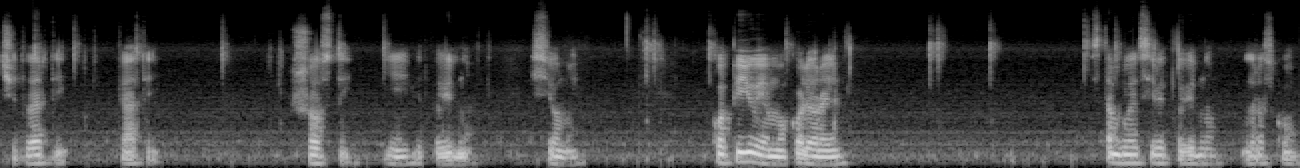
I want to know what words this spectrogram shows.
четвертий, п'ятий, шостий і відповідно сьомий. Копіюємо кольори з таблиці відповідно зразку.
